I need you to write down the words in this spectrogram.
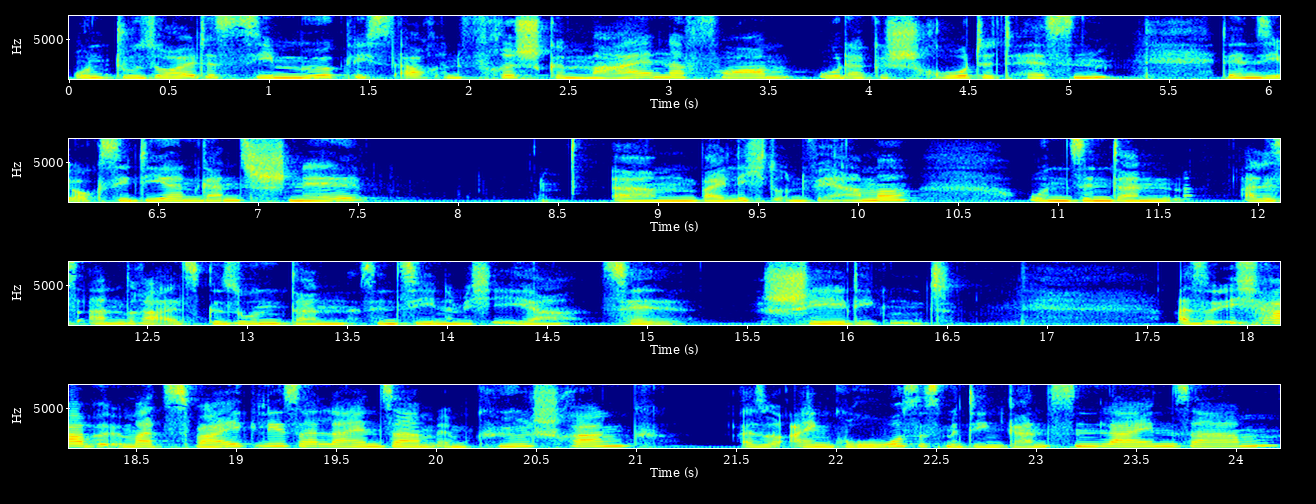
Und du solltest sie möglichst auch in frisch gemahlener Form oder geschrotet essen, denn sie oxidieren ganz schnell ähm, bei Licht und Wärme und sind dann alles andere als gesund, dann sind sie nämlich eher zellschädigend. Also ich habe immer zwei Gläser Leinsamen im Kühlschrank, also ein großes mit den ganzen Leinsamen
